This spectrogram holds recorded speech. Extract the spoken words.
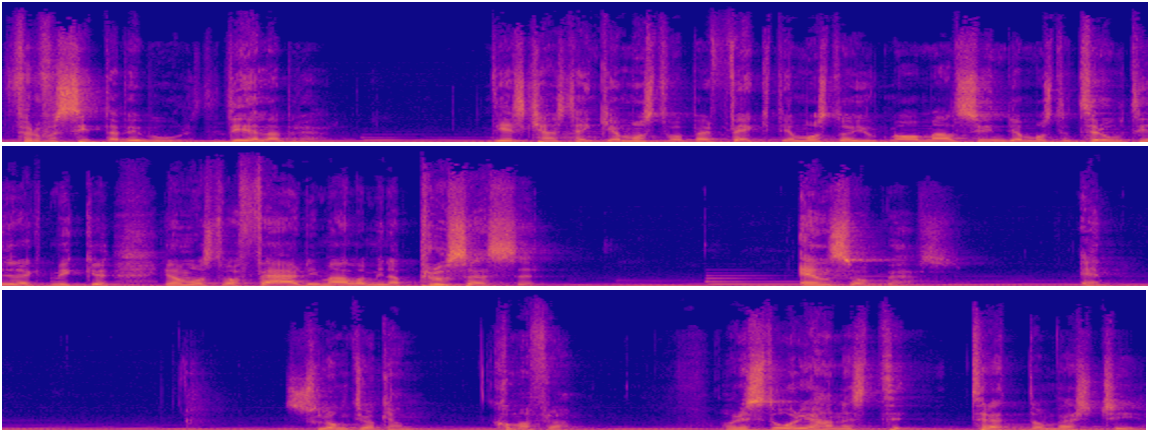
för att få sitta vid bordet, dela bröd? Dels kanske tänker jag måste vara perfekt, jag måste ha gjort mig av med all synd, jag måste tro tillräckligt mycket, jag måste vara färdig med alla mina processer. En sak behövs. En. Så långt jag kan komma fram. Och det står i Johannes 13, vers 3.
